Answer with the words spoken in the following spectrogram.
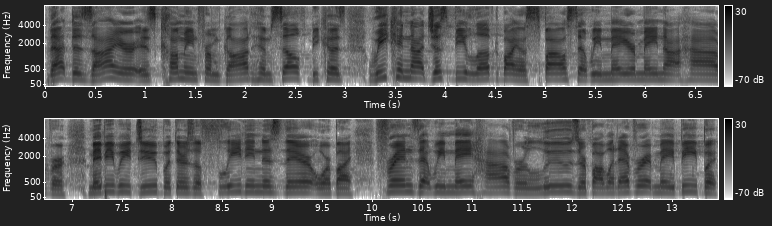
that desire is coming from God Himself because we cannot just be loved by a spouse that we may or may not have, or maybe we do, but there's a fleetingness there, or by friends that we may have or lose, or by whatever it may be. But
